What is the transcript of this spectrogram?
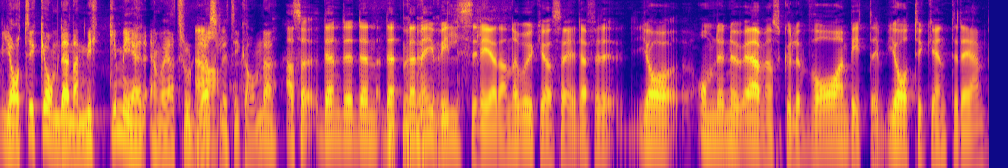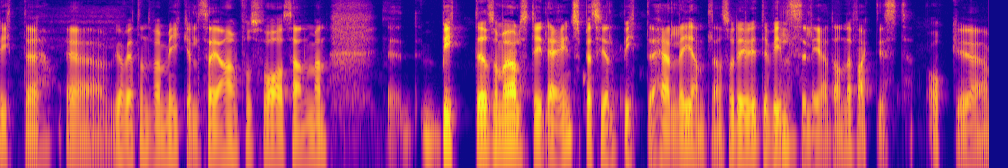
jag tycker om denna mycket mer än vad jag trodde Ja. jag skulle tycka om den. Alltså den, den, den, den, den är ju vilseledande brukar jag säga. Därför det, jag, om det nu även skulle vara en bitter, jag tycker inte det är en bitter. Eh, jag vet inte vad Mikael säger, han får svara sen. Men eh, bitter som ölstil är inte speciellt bitter heller egentligen. Så det är lite vilseledande faktiskt. Och, eh,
